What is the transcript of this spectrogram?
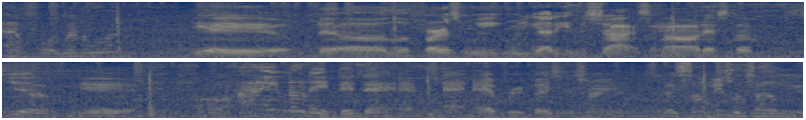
at Fort Leonard Wood? Yeah, yeah, yeah. The uh, little first week where you got to get the shots and all that stuff. Yeah. Yeah. Oh, I didn't know they did that at, at every basic training. Cause some people tell me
